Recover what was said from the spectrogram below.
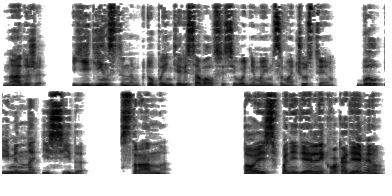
«Надо же, Единственным, кто поинтересовался сегодня моим самочувствием, был именно Исида. Странно. То есть в понедельник в академию?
